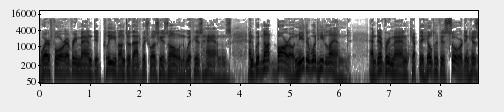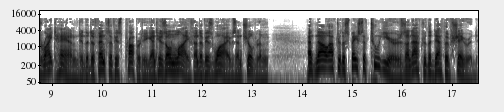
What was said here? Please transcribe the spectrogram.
Wherefore every man did cleave unto that which was his own with his hands, and would not borrow, neither would he lend. And every man kept the hilt of his sword in his right hand, in the defense of his property, and his own life, and of his wives and children. And now, after the space of two years, and after the death of Shared,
